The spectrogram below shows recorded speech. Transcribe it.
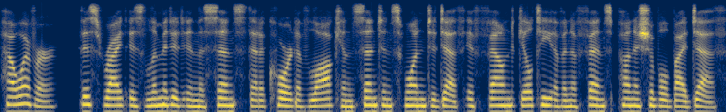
However, this right is limited in the sense that a court of law can sentence one to death if found guilty of an offense punishable by death.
